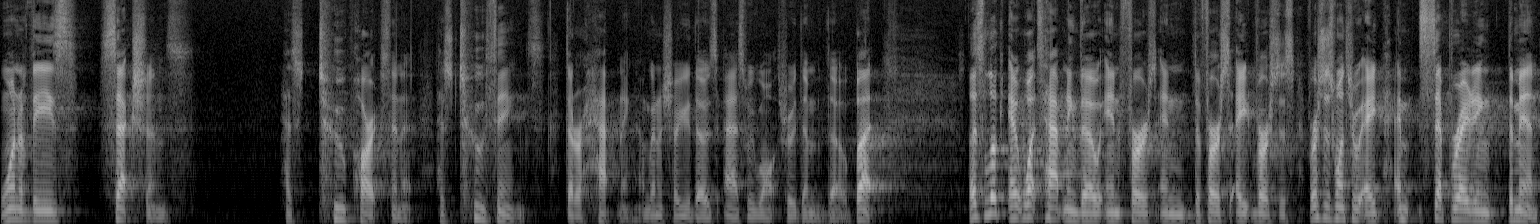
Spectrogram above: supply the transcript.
one of these sections has two parts in it, has two things that are happening. I'm going to show you those as we walk through them, though. But Let's look at what's happening though in first in the first eight verses, verses one through eight, and separating the men.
